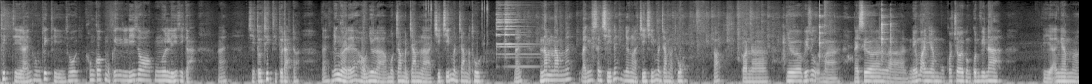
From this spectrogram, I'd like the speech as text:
thích thì đánh không thích thì thôi. Không có một cái lý do nguyên lý gì cả. Đấy. Chỉ tôi thích thì tôi đặt thôi. Đấy. Những người đấy hầu như là 100% là 99% là thua. Đấy. 5 năm đấy đánh xanh chín đấy nhưng là 99% là thua. Đó. Còn à, như ví dụ mà ngày xưa là nếu mà anh em có chơi bằng quân Vina thì anh em ờ,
